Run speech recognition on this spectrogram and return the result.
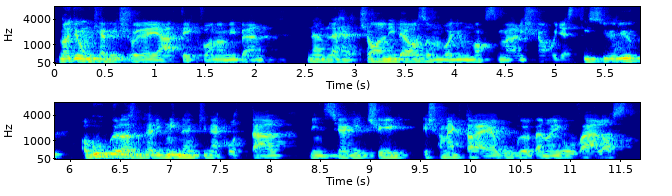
nagyon kevés olyan játék van, amiben nem lehet csalni, de azon vagyunk maximálisan, hogy ezt kiszűrjük. A Google az pedig mindenkinek ott áll, mint segítség, és ha megtalálja Google-ben a jó választ,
